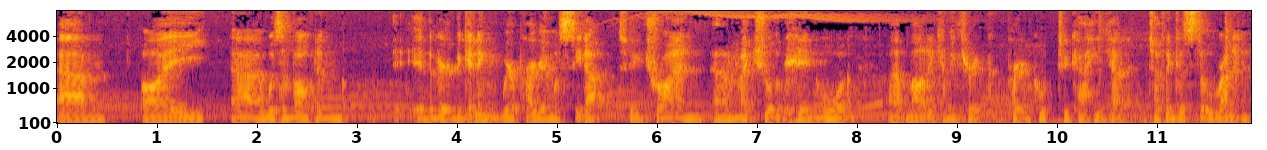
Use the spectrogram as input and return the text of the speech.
um, I uh, was involved in at the very beginning where a program was set up to try and um, make sure that we had more uh, Māori coming through a program called Tū Kahika, which I think is still running.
